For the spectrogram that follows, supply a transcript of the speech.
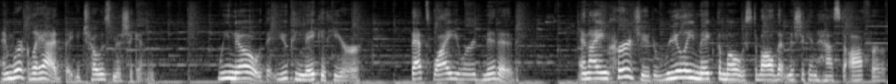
and we're glad that you chose Michigan. We know that you can make it here. That's why you were admitted. And I encourage you to really make the most of all that Michigan has to offer.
